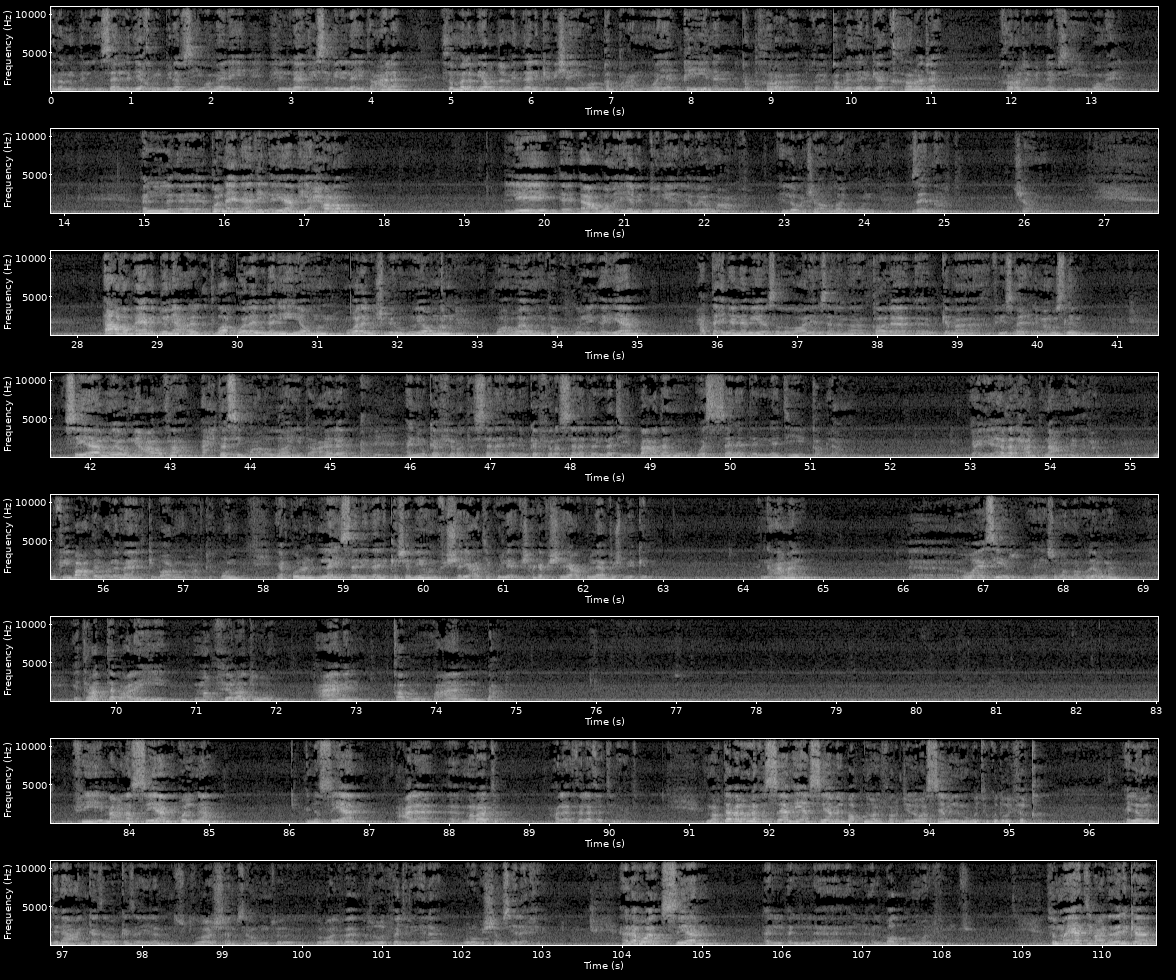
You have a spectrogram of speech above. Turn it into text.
هذا الإنسان الذي يخرج بنفسه وماله في, الله في سبيل الله تعالى ثم لم يرجع من ذلك بشيء وقطعا ويقينا قد خرج قبل ذلك خرج خرج من نفسه وماله. قلنا إن هذه الأيام هي حرم لأعظم أيام الدنيا اللي هو يوم عرفة اللي هو إن شاء الله يكون زي النهاردة إن شاء الله. أعظم أيام الدنيا على الإطلاق ولا يدنيه يوم ولا يشبهه يوم وهو يوم فوق كل الأيام حتى إن النبي صلى الله عليه وسلم قال آه، كما في صحيح الإمام مسلم صيام يوم عرفة أحتسب على الله تعالى أن يكفر السنة أن يكفر السنة التي بعده والسنة التي قبله. يعني هذا الحد نعم هذا الحد. وفي بعض العلماء الكبار المحققون يقولون ليس لذلك شبيه في الشريعة كلها، مفيش حاجة في الشريعة كلها تشبه كده. إن عمل آه، هو يسير أن يصوم المرء يوما. يترتب عليه مغفرة عام قبل وعام بعد. في معنى الصيام قلنا إن الصيام على مراتب على ثلاثة مراتب. المرتبة الأولى في الصيام هي الصيام البطن والفرج اللي هو الصيام اللي موجود في كتب الفقه. اللي هو الامتناع عن كذا وكذا إلى من طلوع الشمس أو من طلوع بزوغ الفجر إلى غروب الشمس إلى آخره. هذا هو صيام البطن والفرج. ثم يأتي بعد ذلك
